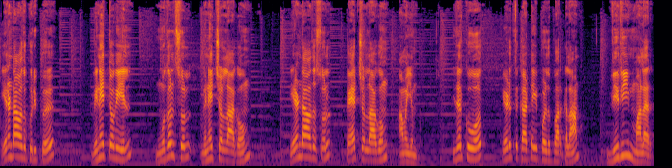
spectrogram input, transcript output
இரண்டாவது குறிப்பு வினைத்தொகையில் முதல் சொல் வினைச்சொல்லாகவும் இரண்டாவது சொல் பெயர்ச்சொல்லாகவும் அமையும். இதற்கு ஓர் எடுத்துக்காட்டை இப்பொழுது பார்க்கலாம். விரி மலர்.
